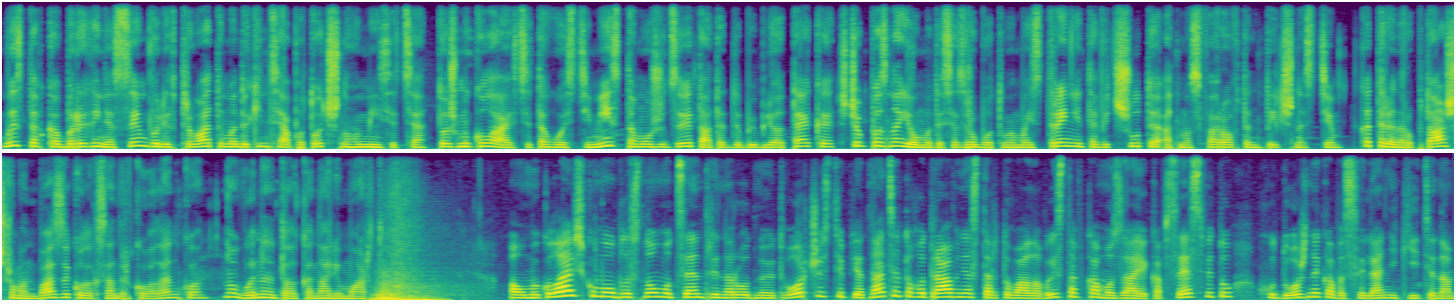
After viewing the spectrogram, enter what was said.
Виставка берегиня символів триватиме до кінця поточного місяця. Тож миколаївці та гості міста можуть завітати до бібліотеки, щоб познайомитися з роботами майстрині та відчути атмосферу автентичності. Катерина Рупташ, Роман Базик, Олександр Коваленко. Новини на телеканалі Март. А у Миколаївському обласному центрі народної творчості 15 травня стартувала виставка Мозаїка Всесвіту художника Василя Нікітіна.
